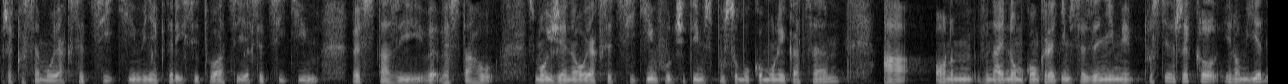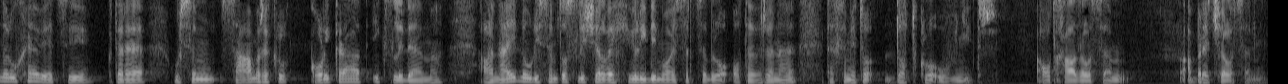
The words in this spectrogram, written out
Řekl jsem mu, jak se cítím v některých situacích, jak se cítím ve, vztazí, ve, ve vztahu s mojí ženou, jak se cítím v určitým způsobu komunikace. A on na jednom konkrétním sezení mi prostě řekl jenom jednoduché věci, které už jsem sám řekl kolikrát x lidem, ale najednou, když jsem to slyšel ve chvíli, kdy moje srdce bylo otevřené, tak se mi to dotklo uvnitř. A odcházel jsem a brečel jsem.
